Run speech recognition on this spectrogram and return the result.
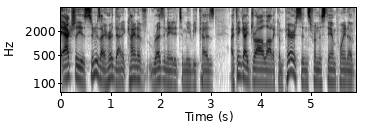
actually as soon as i heard that it kind of resonated to me because i think i draw a lot of comparisons from the standpoint of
